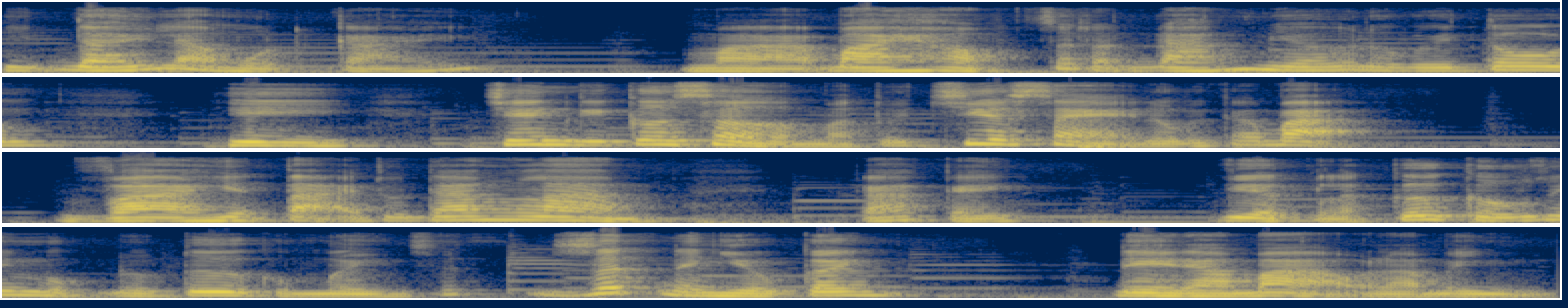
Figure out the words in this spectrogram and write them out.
thì đấy là một cái mà bài học rất là đáng nhớ đối với tôi. Thì trên cái cơ sở mà tôi chia sẻ đối với các bạn, và hiện tại tôi đang làm các cái việc là cơ cấu danh mục đầu tư của mình rất rất là nhiều kênh để đảm bảo là mình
